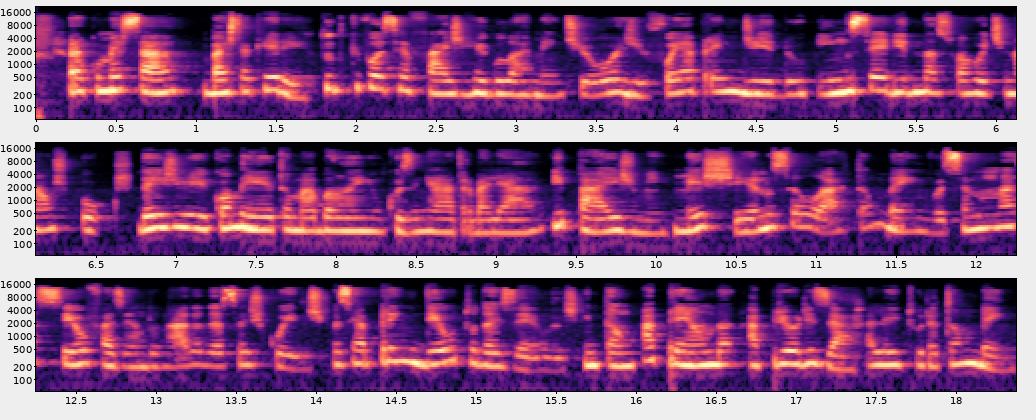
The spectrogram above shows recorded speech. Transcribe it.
Para começar, basta querer. Tudo que você faz regularmente hoje foi aprendido e inserido na sua rotina aos poucos. Desde comer, tomar banho, cozinhar, trabalhar e, pasme, mexer no celular também. Você não nasceu fazendo nada dessas coisas você aprendeu todas elas. Então, aprenda a priorizar a leitura também.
